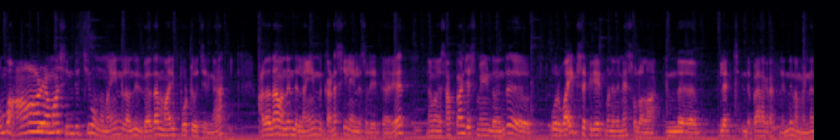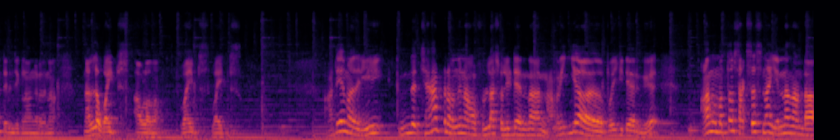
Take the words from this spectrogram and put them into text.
ரொம்ப ஆழமாக சிந்திச்சு உங்கள் மைண்டில் வந்து விதை மாதிரி போட்டு வச்சுருங்க. அதை தான் வந்து இந்த லைன் கடைசி லைனில் சொல்லியிருக்காரு. நம்ம சப்கான்ஷியஸ் மைண்ட் வந்து ஒரு வைப்ஸை கிரியேட் பண்ணுதுன்னே சொல்லலாம். இந்த பிளட் இந்த பேராகிராஃப்லேருந்து நம்ம என்ன தெரிஞ்சுக்கலாங்கிறதுனா நல்ல வைப்ஸ் அவ்வளோதான் வைப்ஸ் வைப்ஸ் அதே மாதிரி இந்த சாப்டர் வந்து நான் ஃபுல்லாக சொல்லிகிட்டே இருந்தால் நிறையா போய்கிட்டே இருக்குது ஆக மொத்தம் சக்ஸஸ்னால் என்னதான்டா?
